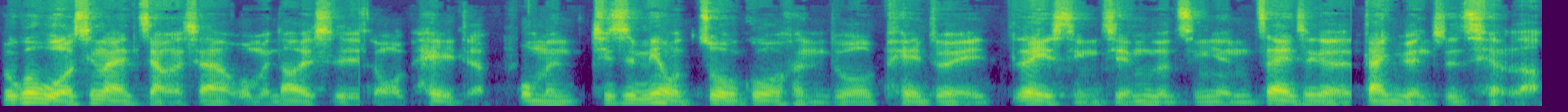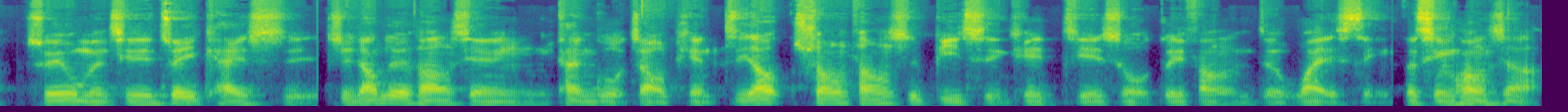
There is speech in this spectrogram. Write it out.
不过我先来讲一下，我们到底是怎么配的。我们其实没有做过很多配对类型节目的经验，在这个单元之前了，所以我们其实最一开始只让对方先看过照片，只要双方是彼此可以接受对方的外形的情况下，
